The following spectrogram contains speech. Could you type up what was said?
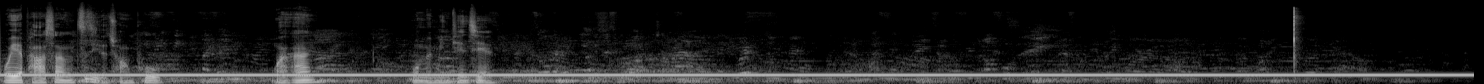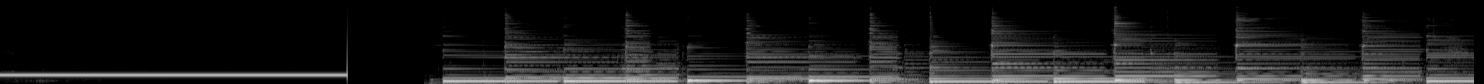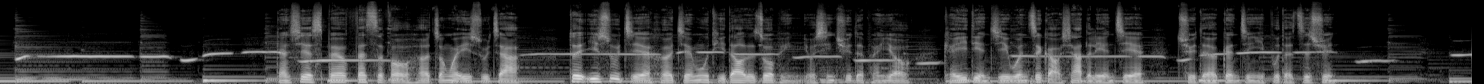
我也爬上自己的床铺。晚安，我们明天见。感谢 Spell Festival 和众位艺术家。对艺术节和节目提到的作品有兴趣的朋友，可以点击文字稿下的链接，取得更进一步的资讯。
